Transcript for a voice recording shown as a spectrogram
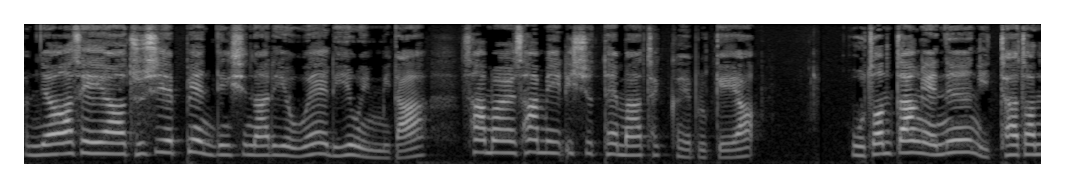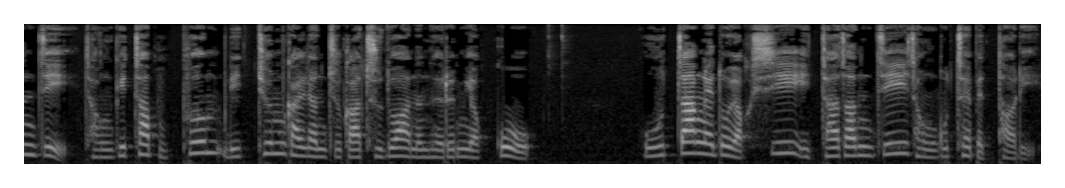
안녕하세요. 주식 해피엔딩 시나리오의 리오입니다. 3월 3일 이슈 테마 체크해볼게요. 오전 장에는 2차 전지, 전기차 부품, 리튬 관련주가 주도하는 흐름이었고 오후 장에도 역시 2차 전지, 전고체 배터리,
